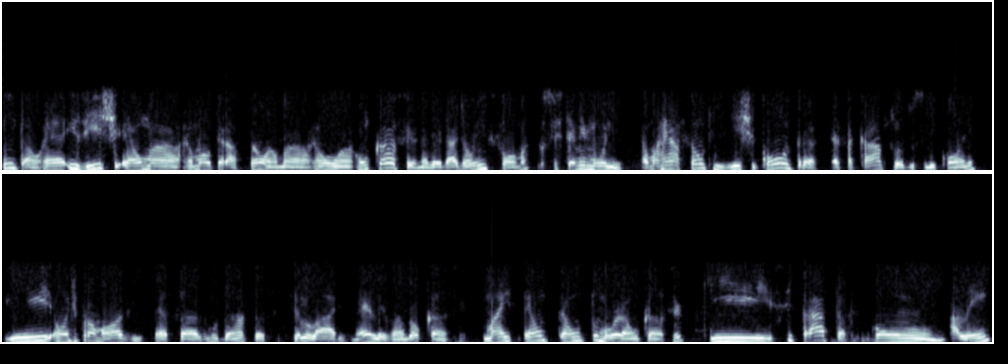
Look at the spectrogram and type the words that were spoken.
Então, é, existe, é uma, é uma alteração, é, uma, é uma, um câncer, na verdade, é um linfoma do sistema imune. É uma reação que existe contra essa cápsula do silicone e onde promove essas mudanças celulares, né, levando ao câncer. Mas é um, é um tumor, é um câncer que se trata com, além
